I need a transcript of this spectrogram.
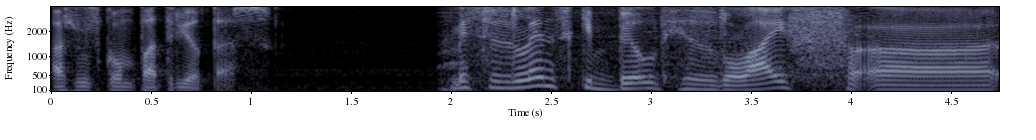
a sus compatriotas. Mr. Zelensky built his life uh,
